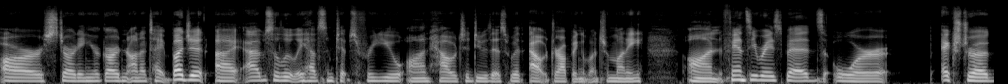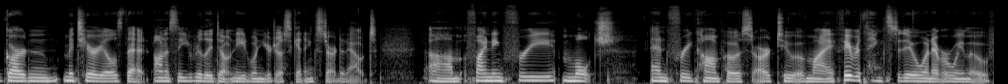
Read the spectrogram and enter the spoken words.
are starting your garden on a tight budget, I absolutely have some tips for you on how to do this without dropping a bunch of money on fancy raised beds or extra garden materials that honestly you really don't need when you're just getting started out. Um, finding free mulch and free compost are two of my favorite things to do whenever we move.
